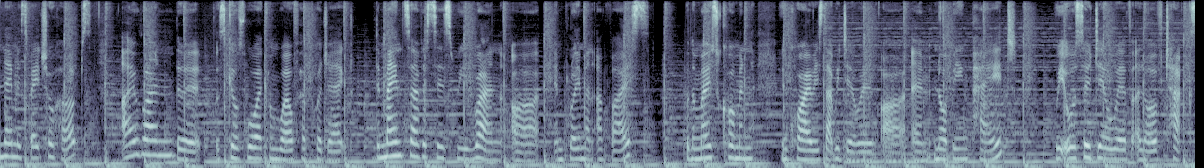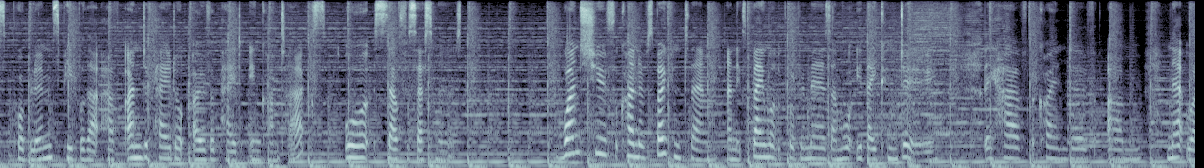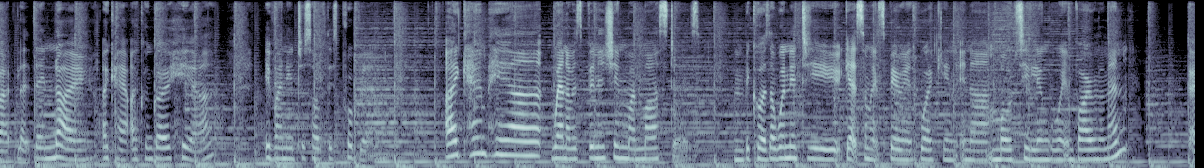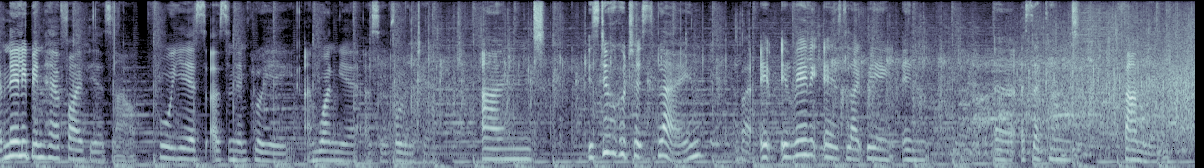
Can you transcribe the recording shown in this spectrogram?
name is Rachel Hobbs. I run the Skills for Work and Welfare project. The main services we run are employment advice. But the most common inquiries that we deal with are um, not being paid. We also deal with a lot of tax problems, people that have underpaid or overpaid income tax, or self-assessments. Once you've kind of spoken to them and explained what the problem is and what they can do, they have a kind of um, network that they know, okay, I can go here if I need to solve this problem. I came here when I was finishing my Masters mm, because I wanted to get some experience working in a multilingual environment. I've nearly been here five years now, four years as an employee and one year as a volunteer. And it's difficult to explain, but it, it really is like being in a, a second family.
